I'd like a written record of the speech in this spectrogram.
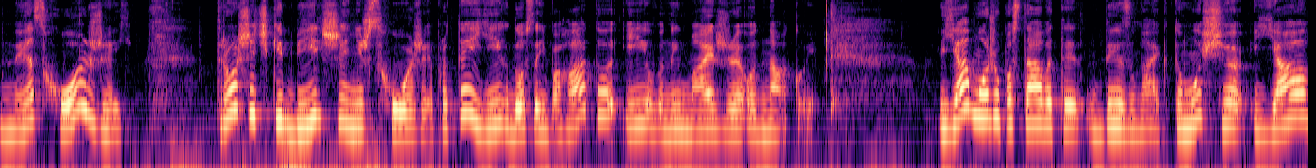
не схожий, трошечки більше, ніж схожий. Проте їх досить багато і вони майже однакові. Я можу поставити дизлайк, тому що я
